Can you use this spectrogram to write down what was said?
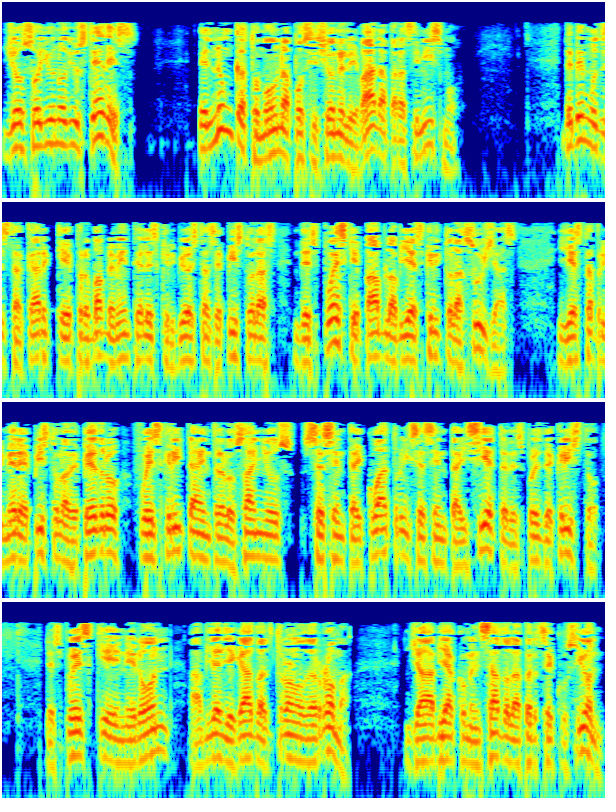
yo soy uno de ustedes. Él nunca tomó una posición elevada para sí mismo. Debemos destacar que probablemente él escribió estas epístolas después que Pablo había escrito las suyas, y esta primera epístola de Pedro fue escrita entre los años 64 y 67 después de Cristo, después que Nerón había llegado al trono de Roma. Ya había comenzado la persecución.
